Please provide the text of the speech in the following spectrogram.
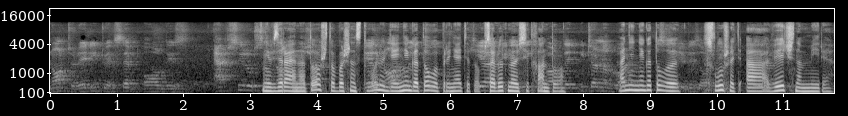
not ready to accept all this absolute Невзирая на то, что большинство людей не готовы принять эту абсолютную eternal Они не готовы слушать о вечном мире,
